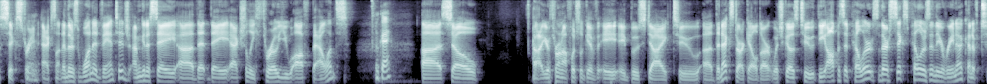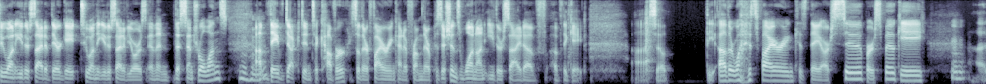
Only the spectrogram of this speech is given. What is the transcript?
Six strain. Excellent. And there's one advantage. I'm going to say uh, that they actually throw you off balance. Okay. Uh, so uh, you're thrown off, which will give a, a boost die to uh, the next Dark Eldar, which goes to the opposite pillar. So there are six pillars in the arena, kind of two on either side of their gate, two on the either side of yours, and then the central ones. Mhm. Um, they've ducked into cover, so they're firing kind of from their positions, one on either side of of the gate. Uh, so the other one is firing because they are super spooky. Mhm. Uh,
